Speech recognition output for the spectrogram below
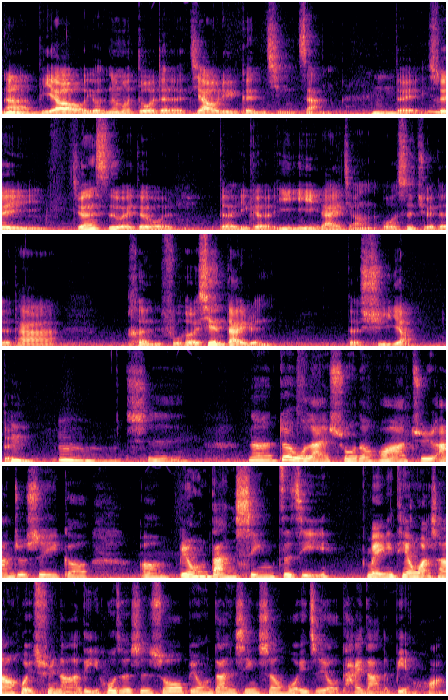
那不要有那么多的焦虑跟紧张。嗯，对，所以居安思维对我的一个意义来讲，我是觉得它很符合现代人的需要。对，嗯，是。那对我来说的话，居安就是一个，嗯，不用担心自己。每一天晚上要回去哪里，或者是说不用担心生活一直有太大的变化，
